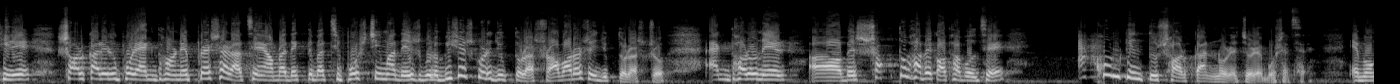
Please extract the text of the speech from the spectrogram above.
ঘিরে সরকারের উপর এক ধরনের প্রেশার আছে। আমরা দেখতে পাচ্ছি পশ্চিমা দেশগুলো, বিশেষ করে যুক্তরাষ্ট্র, আবারও সেই যুক্তরাষ্ট্র, এক ধরনের বেশ শক্তভাবে কথা বলছে। এখন কিন্তু সরকার নড়ে চড়ে বসেছে। এবং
